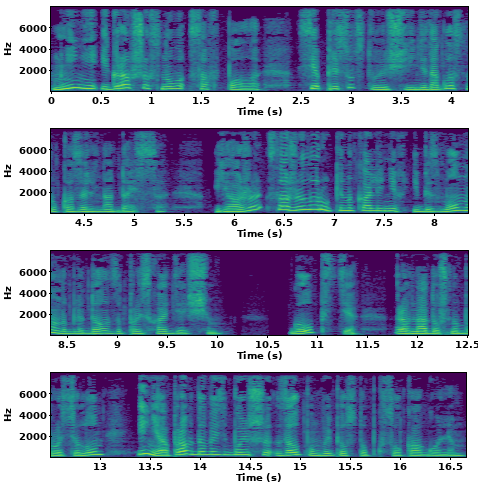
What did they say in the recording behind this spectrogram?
мнение игравших снова совпало. Все присутствующие единогласно указали на Дайса. Я же сложила руки на коленях и безмолвно наблюдала за происходящим. Глупости – Равнодушно бросил он и, не оправдываясь больше, залпом выпил стопку с алкоголем.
